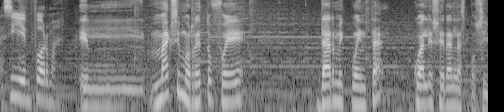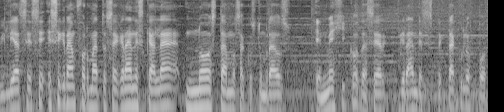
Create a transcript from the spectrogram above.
así en forma? El máximo reto fue darme cuenta cuáles eran las posibilidades. Ese, ese, gran formato, esa gran escala, no estamos acostumbrados en México de hacer grandes espectáculos por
